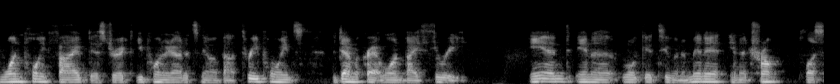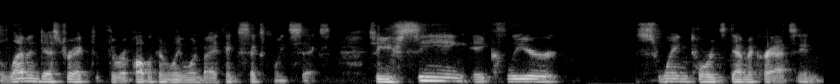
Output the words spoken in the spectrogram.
1.5 district, you pointed out it's now about three points. The Democrat won by three. And in a, we'll get to in a minute, in a Trump plus 11 district, the Republican only won by, I think, 6.6. So you're seeing a clear swing towards Democrats in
